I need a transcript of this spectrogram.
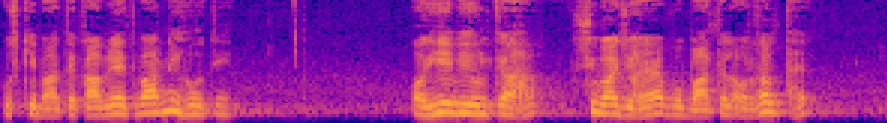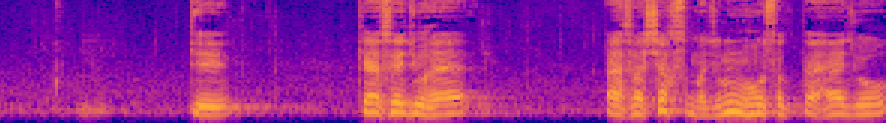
اس کی باتیں قابل اعتبار نہیں ہوتی۔ اور یہ بھی ان کا شبہ جو ہے، وہ باطل اور غلط ہے۔ کہ کیسے جو ہے ایسا شخص مجنون ہو سکتا ہے جو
